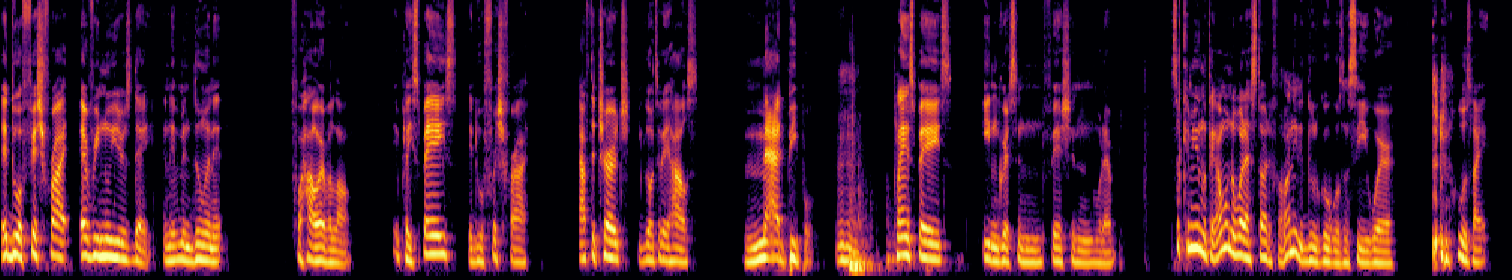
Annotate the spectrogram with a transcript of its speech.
They do a fish fry every New Year's Day, and they've been doing it for however long. They play spades. They do a fish fry. After church, you go to their house. Mad people Mhm. playing spades, eating grits and fish and whatever. It's a communal thing. I wonder where that started from. I need to do the Googles and see where who was like,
